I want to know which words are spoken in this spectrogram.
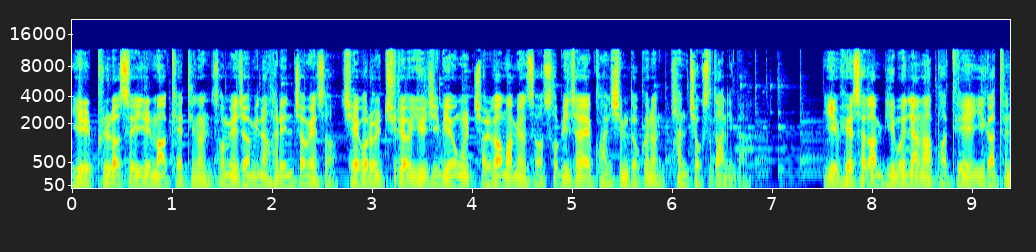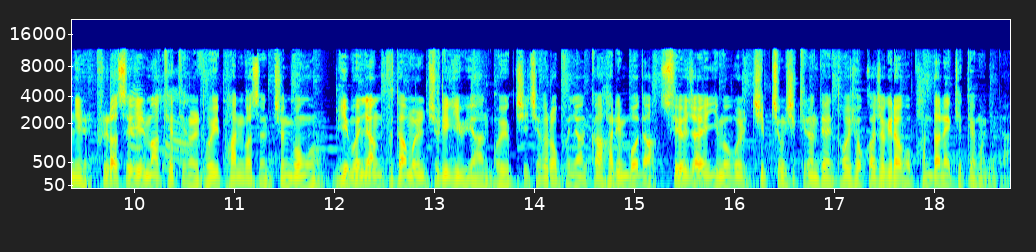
1 플러스 1 마케팅은 소매점이나 할인점에서 재고를 줄여 유지 비용을 절감하면서 소비자의 관심도 끄는 판촉 수단이다. 이 회사가 미분양 아파트에 이 같은 1 플러스 1 마케팅을 도입한 것은 준공 후 미분양 부담을 줄이기 위한 보육지책으로 분양가 할인보다 수요자의 이목을 집중시키는 데 더 효과적이라고 판단했기 때문이다.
